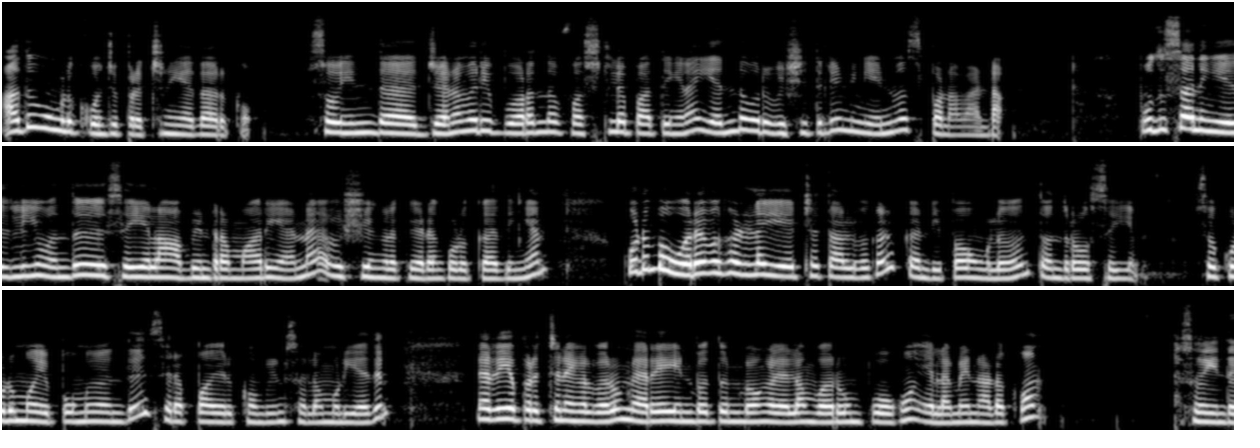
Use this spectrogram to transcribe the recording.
அது உங்களுக்கு கொஞ்சம் பிரச்சனையாக தான் இருக்கும். ஸோ இந்த ஜனவரி பிறந்த ஃபஸ்ட்டில் பார்த்தீங்கன்னா எந்த ஒரு விஷயத்துலையும் நீங்கள் இன்வெஸ்ட் பண்ண வேண்டாம். புதுசாக நீங்கள் எதுலேயும் வந்து செய்யலாம் அப்படின்ற மாதிரியான விஷயங்களுக்கு இடம் கொடுக்காதீங்க. குடும்ப உறவுகளில் ஏற்றத்தாழ்வுகள் கண்டிப்பாக உங்களும் தொந்தரவு செய்யும். ஸோ குடும்பம் எப்போவுமே வந்து சிறப்பாக இருக்கும் அப்படின்னு சொல்ல முடியாது. நிறைய பிரச்சனைகள் வரும் நிறைய இன்ப துன்பங்கள் எல்லாம் வரும் போகும் எல்லாமே நடக்கும். ஸோ இந்த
